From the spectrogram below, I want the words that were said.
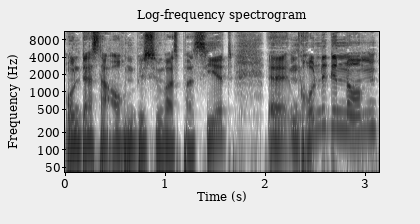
Und dass da auch ein bisschen was passiert. Äh, Im Grunde genommen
